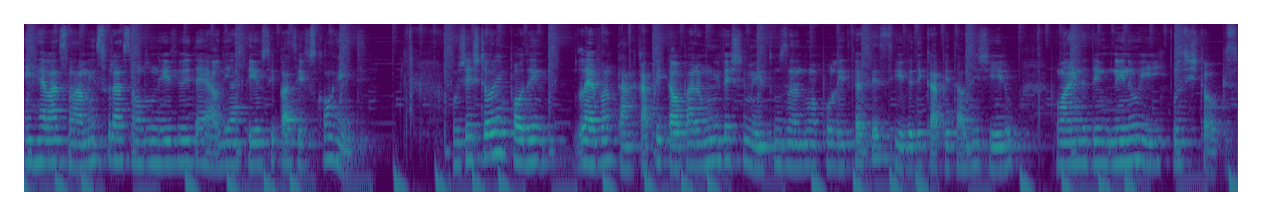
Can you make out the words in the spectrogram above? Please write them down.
em relação à mensuração do nível ideal de ativos e passivos correntes. Os gestores podem levantar capital para um investimento usando uma política agressiva de capital de giro ou ainda diminuir os estoques.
